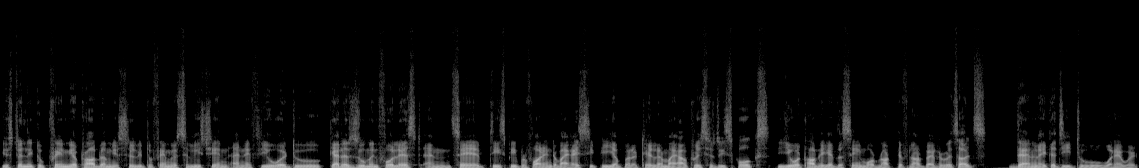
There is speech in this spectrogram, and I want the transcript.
you still need to frame your problem. You still need to frame your solution. And if you were to get a ZoomInfo list and say these people fall into my ICP, I'm going to tailor my outreach to these folks, you would probably get the same or not, if not better results than like a G2 whatever.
